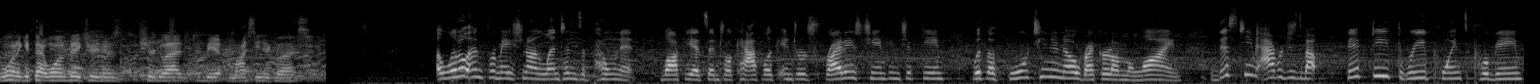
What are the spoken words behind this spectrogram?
We want to get that one victory, and I was sure glad to be at my senior class. A little information on Linton's opponent. Lafayette Central Catholic enters Friday's championship game with a 14-0 record on the line. This team averages about 53 points per game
